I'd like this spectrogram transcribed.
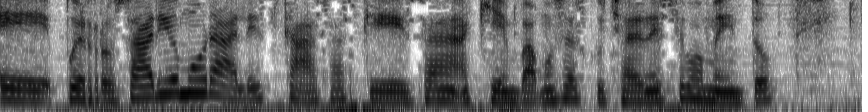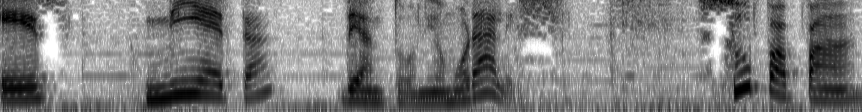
eh, pues Rosario Morales Casas, que es a, a quien vamos a escuchar en este momento, es nieta de Antonio Morales. Su papá,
